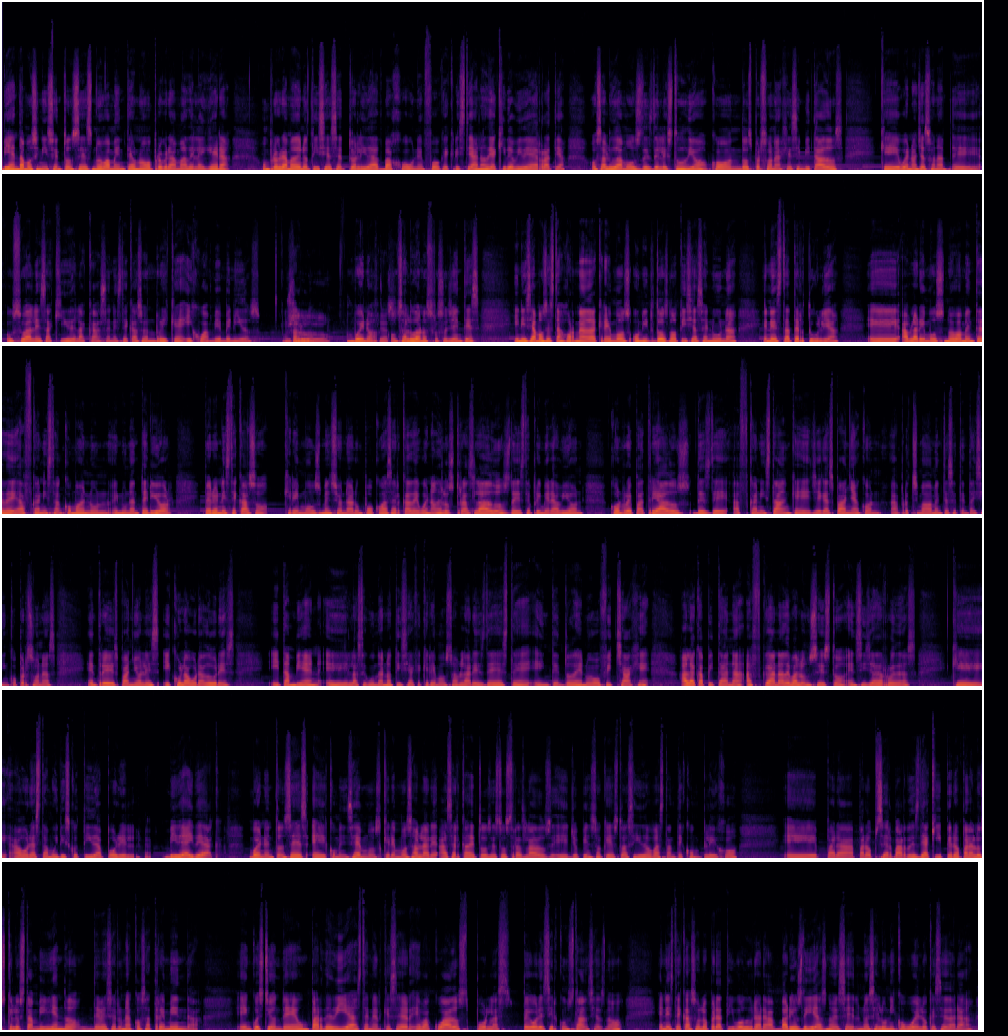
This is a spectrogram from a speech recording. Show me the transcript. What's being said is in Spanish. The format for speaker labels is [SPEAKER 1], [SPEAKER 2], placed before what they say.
[SPEAKER 1] Bien, damos inicio entonces nuevamente a un nuevo programa de La Higuera, un programa de noticias y actualidad bajo un enfoque cristiano de aquí de Videa Erratia. Os saludamos desde el estudio con dos personajes invitados que, bueno, ya son eh, usuales aquí de la casa, en este caso Enrique y Juan. Bienvenidos.
[SPEAKER 2] Un saludo.
[SPEAKER 1] Bueno, un saludo a nuestros oyentes. Iniciamos esta jornada, queremos unir dos noticias en una, en esta tertulia. Eh, hablaremos nuevamente de Afganistán como en un, en un anterior, pero en este caso queremos mencionar un poco acerca de, bueno, de los traslados de este primer avión con repatriados desde Afganistán que llega a España con aproximadamente 75 personas entre españoles y colaboradores. Y también eh, la segunda noticia que queremos hablar es de este intento de nuevo fichaje a la capitana afgana de baloncesto en silla de ruedas, que ahora está muy discutida por el Videaideac. Bueno, entonces eh, comencemos. Queremos hablar acerca de todos estos traslados. Eh, yo pienso que esto ha sido bastante complejo eh, para, para observar desde aquí, pero para los que lo están viviendo debe ser una cosa tremenda. En cuestión de un par de días tener que ser evacuados por las peores circunstancias, ¿no? En este caso el operativo durará varios días, no es el, no es el único vuelo que se dará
